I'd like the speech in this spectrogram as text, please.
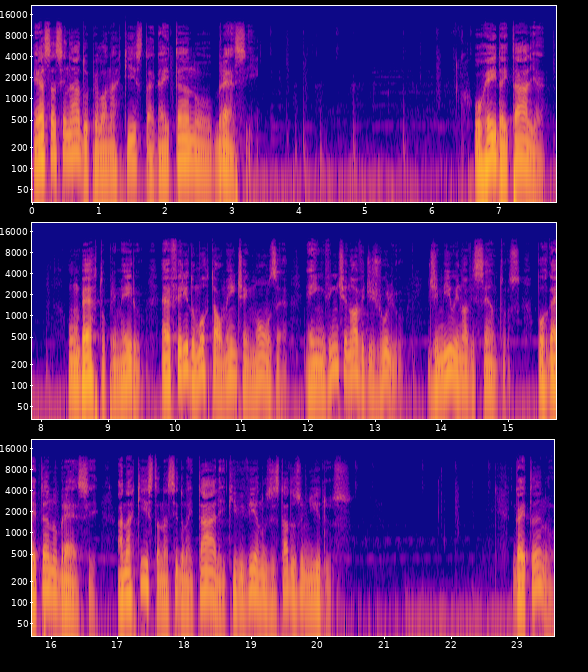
é assassinado pelo anarquista Gaetano Bresci. O rei da Itália, Humberto I, é ferido mortalmente em Monza em 29 de julho de 1900 por Gaetano Bresci, anarquista nascido na Itália e que vivia nos Estados Unidos. Gaetano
